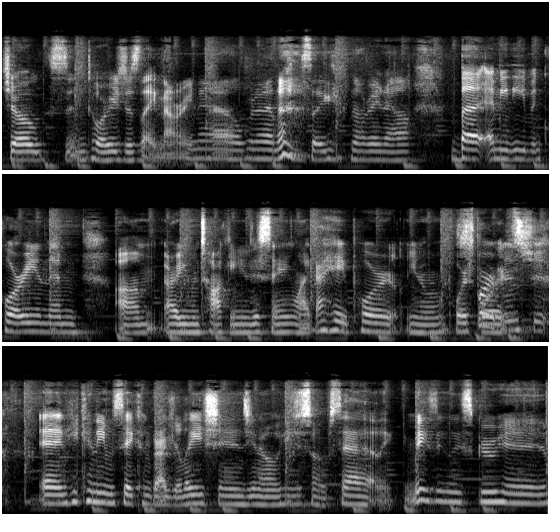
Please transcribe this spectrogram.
jokes and Tori's just like not right now bananas like not right now but I mean even Corey and them um, are even talking and just saying like I hate poor you know poor sports and he couldn't even say congratulations you know he's just so upset like basically screw him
